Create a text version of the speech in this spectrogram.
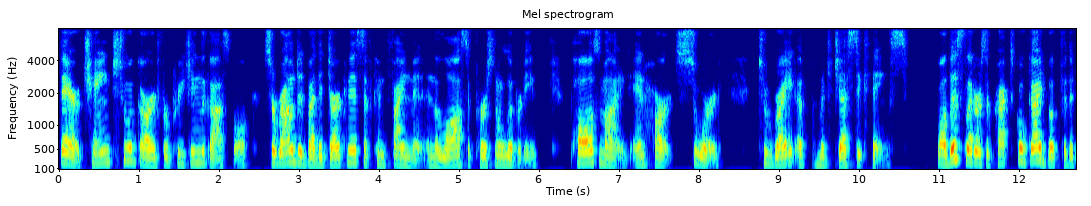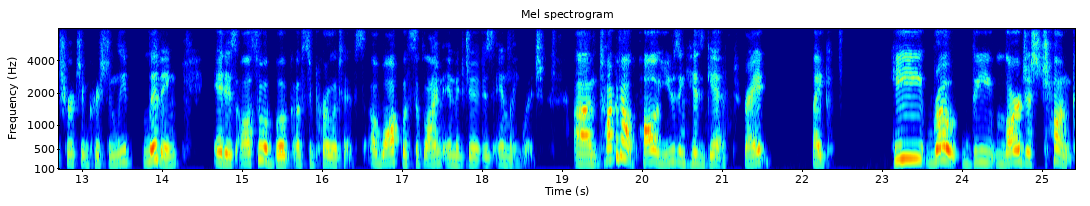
There, chained to a guard for preaching the gospel, surrounded by the darkness of confinement and the loss of personal liberty, Paul's mind and heart soared to write of majestic things. While this letter is a practical guidebook for the church and Christian li- living, it is also a book of superlatives, a walk with sublime images and language. Um, talk about Paul using his gift, right? Like he wrote the largest chunk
